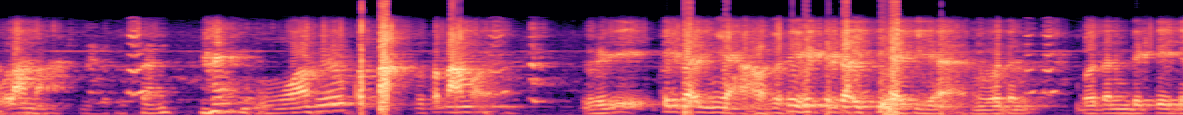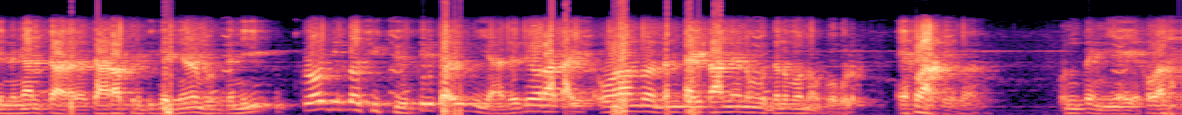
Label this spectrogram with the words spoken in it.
ulama. Wah, itu ketat, pertama. Jadi cerita ilmiah, maksudnya cerita istihadiyah, buatan buatan dikti dengan cara cara berpikirnya buatan ini. Kalau cerita jujur, cerita ilmiah, jadi orang kait orang tuh dan kaitannya dan nomor nomor ikhlas ya, penting ya ikhlas.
